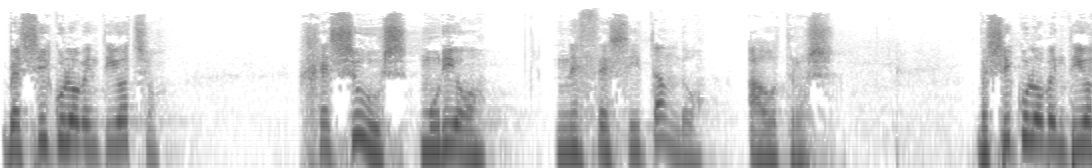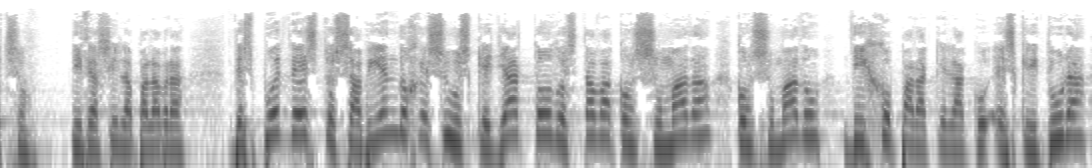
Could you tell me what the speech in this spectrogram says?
versículo 28. Jesús murió necesitando a otros. Versículo 28. Dice así la palabra, después de esto, sabiendo Jesús que ya todo estaba consumada, consumado, dijo para que la escritura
